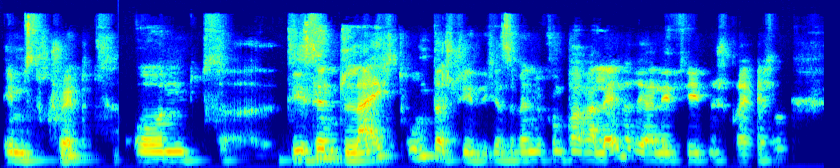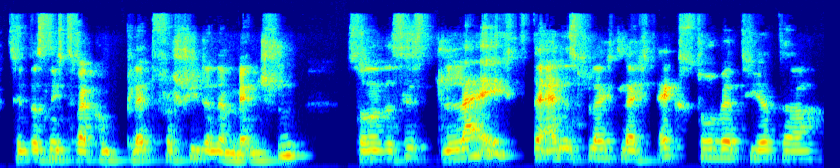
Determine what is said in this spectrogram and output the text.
im Skript. Und äh, die sind leicht unterschiedlich. Also wenn wir von Parallelrealitäten sprechen, sind das nicht zwei komplett verschiedene Menschen, sondern das ist leicht, der eine ist vielleicht leicht extrovertierter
